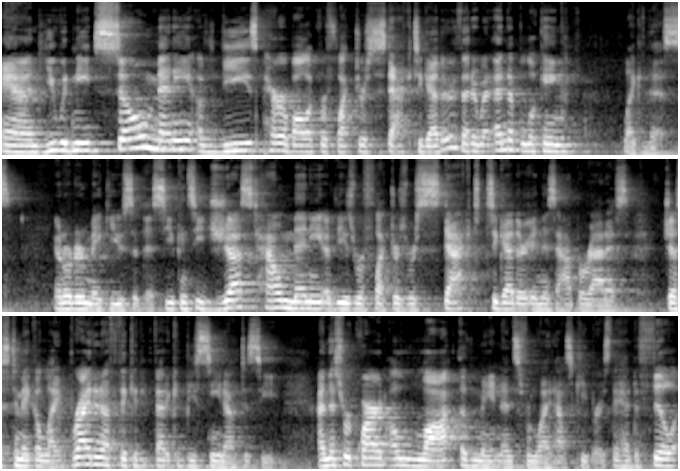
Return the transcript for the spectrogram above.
And you would need so many of these parabolic reflectors stacked together that it would end up looking like this in order to make use of this. So you can see just how many of these reflectors were stacked together in this apparatus just to make a light bright enough that, could, that it could be seen out to sea. And this required a lot of maintenance from lighthouse keepers. They had to fill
